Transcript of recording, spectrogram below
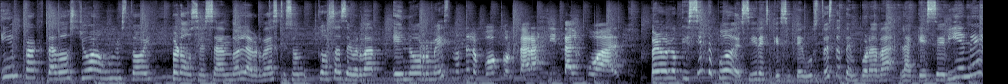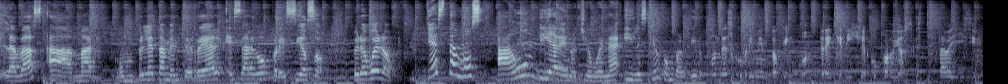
impactados. Yo aún lo estoy procesando, la verdad es que son cosas de verdad enormes, no te lo puedo contar así tal cual. Pero lo que sí te puedo decir es que si te gustó esta temporada, la que se viene la vas a amar. Completamente real, es algo precioso. Pero bueno, ya estamos a un día de Nochebuena y les quiero compartir un descubrimiento que encontré que dije, oh por Dios, esto está bellísimo.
